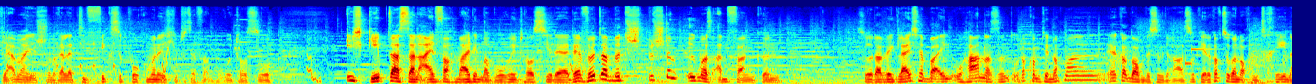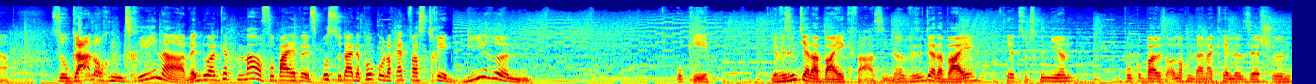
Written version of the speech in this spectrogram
Wir haben eigentlich schon relativ fixe Pokémon. Ich gebe das einfach Aboritos so. Ich gebe das dann einfach mal dem Aboritos hier. Der, der wird damit bestimmt irgendwas anfangen können. So, da wir gleich aber in Ohana sind. Oder kommt hier nochmal... Er kommt noch ein bisschen Gras. Okay, da kommt sogar noch ein Trainer. Sogar noch ein Trainer. Wenn du an Captain Mao vorbei willst, musst du deine Pokémon noch etwas trainieren. Okay. Ja, wir sind ja dabei quasi, ne? Wir sind ja dabei, hier zu trainieren. Der Pokéball ist auch noch in deiner Kelle. Sehr schön.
